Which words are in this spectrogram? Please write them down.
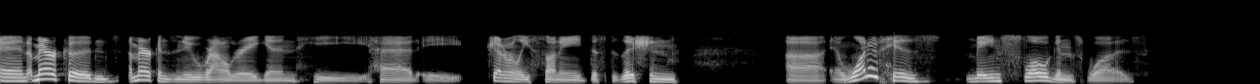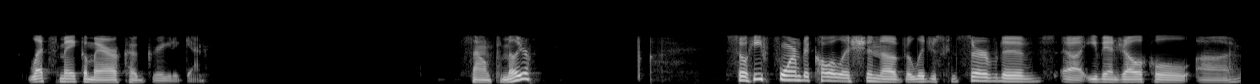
And Americans Americans knew Ronald Reagan. He had a generally sunny disposition. Uh, and one of his main slogans was, Let's make America great again. Sound familiar? So he formed a coalition of religious conservatives, uh, evangelical uh,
